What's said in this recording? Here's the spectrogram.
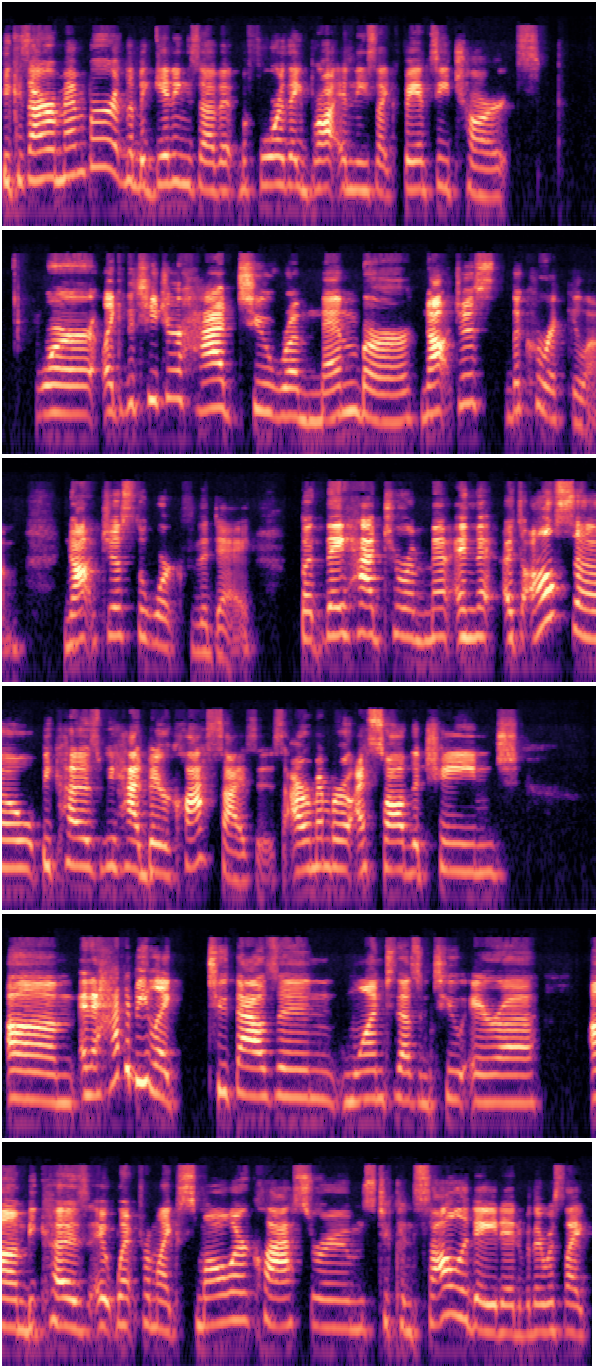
because I remember the beginnings of it before they brought in these like fancy charts where like the teacher had to remember not just the curriculum, not just the work for the day, but they had to remember. And it's also because we had bigger class sizes. I remember I saw the change, um, and it had to be like 2001, 2002 era um, because it went from like smaller classrooms to consolidated where there was like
